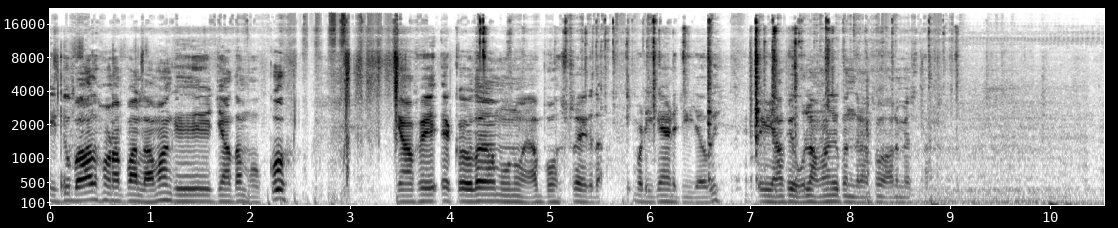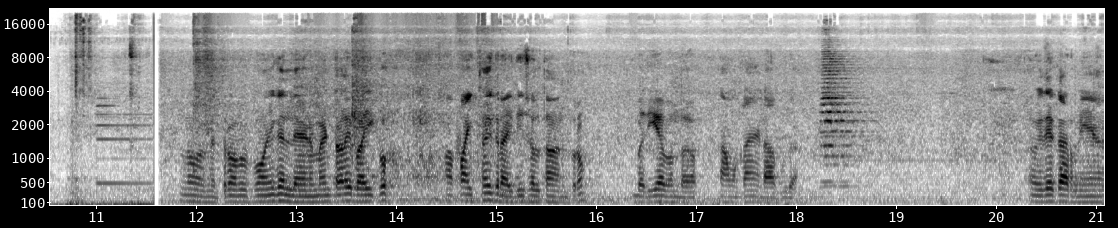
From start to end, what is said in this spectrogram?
ਇਸ ਤੋਂ ਬਾਅਦ ਹੁਣ ਆਪਾਂ ਲਾਵਾਂਗੇ ਜਾਂ ਤਾਂ ਮੋਕੋ, ਜਾਂ ਫਿਰ ਇੱਕ ਉਹਦਾ ਮੋਨੋ ਆਇਆ ਬੋਸ ਟਰੈਕ ਦਾ। ਬੜੀ ਘੈਂਟ ਚੀਜ਼ ਆ ਉਹ ਵੀ। ਤੇ ਜਾਂ ਫਿਰ ਉਹ ਲਾਵਾਂਗੇ 1500 ਆਰਐਮਐਸ ਦਾ। ਲੋ ਮਿੱਤਰੋ ਆਪਾਂ ਪਹੁੰਚ ਗਏ ਲੈਂਡਮੈਂਟ ਵਾਲੇ ਬਾਈ ਕੋ ਆਪਾਂ ਇੱਥੋਂ ਹੀ ਕਰਾਈ ਦੀ ਸੁਲਤਾਨਪੁਰੋਂ। ਵਧੀਆ ਬੰਦਾ ਕੰਮ ਘੈਂਟਾ ਪੂਰਾ। ਉਹ ਇਹਦੇ ਕਰਨੇ ਆ।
